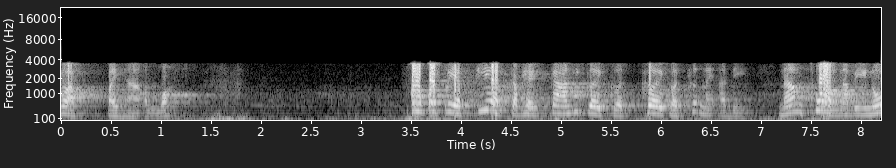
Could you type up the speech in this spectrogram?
กลับไปหาอัลลอฮ์ เอาไปเปรียบเทียบกับเหตุการณ์ที่เคยเกิดเคยเกิดขึ้นในอดีต น้ำท่วมนบีนุ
